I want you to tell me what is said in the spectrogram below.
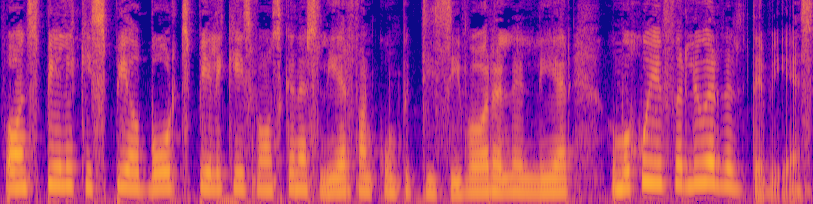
waar ons speletjies speel, bordspeletjies waar ons kinders leer van kompetisie, waar hulle leer hoe om 'n goeie verloorder te wees.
